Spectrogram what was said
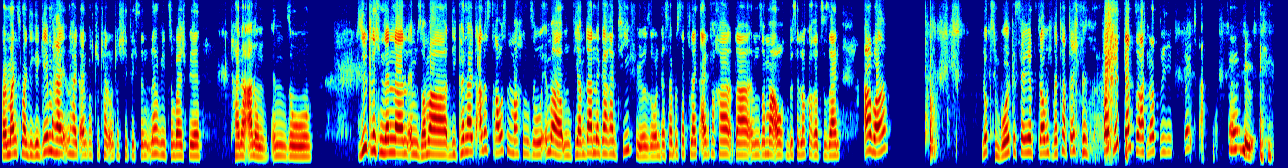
weil manchmal die Gegebenheiten halt einfach total unterschiedlich sind, ne? Wie zum Beispiel, keine Ahnung, in so südlichen Ländern im Sommer, die können halt alles draußen machen, so immer. Und die haben da eine Garantie für, so. Und deshalb ist das vielleicht einfacher, da im Sommer auch ein bisschen lockerer zu sein. Aber Luxemburg ist ja jetzt, glaube ich, wettertechnisch auch nicht ganz so anders wie Deutschland. Äh, nö.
